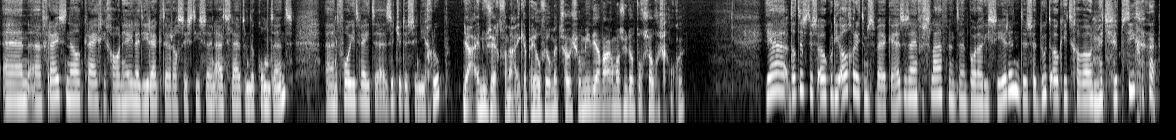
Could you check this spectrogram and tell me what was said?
En uh, vrij snel krijg je gewoon hele directe racistische en uitsluitende content. En voor je het weet zit je dus in die groep. Ja, en u zegt van nou, ik heb heel veel met social media. Waarom was u dan toch zo geschrokken? Ja, dat is dus ook hoe die algoritmes werken. Hè. Ze zijn verslavend en polariserend. Dus het doet ook iets gewoon met je psyche.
